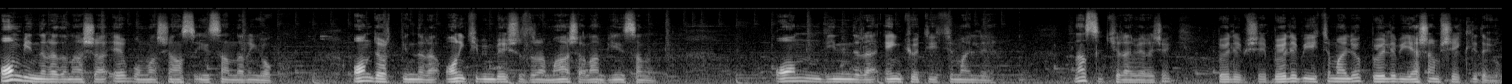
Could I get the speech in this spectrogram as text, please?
10 bin liradan aşağı ev bulma şansı insanların yok. 14 bin lira, 12 bin 500 lira maaş alan bir insanın 10 bin lira en kötü ihtimalle nasıl kira verecek? Böyle bir şey, böyle bir ihtimal yok, böyle bir yaşam şekli de yok.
